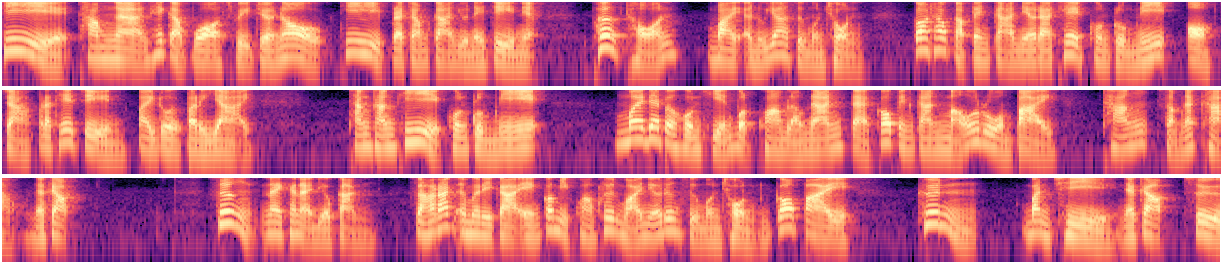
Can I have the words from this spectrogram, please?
ที่ทำงานให้กับ Wall Street Journal ที่ประจำการอยู่ในจีนเนี่ยเพิกถอนใบอนุญาตสื่อมวลชน ก็เท่ากับเป็นการเนรเทศคนกลุ่มนี้ออกจากประเทศจีนไปโดยปริยาย ทั้งทั้งที่คนกลุ่มนี้ไม่ได้เป็นคนเขียนบทความเหล่านั้น แต่ก็เป็นการเหมารวมไปทั้งสำนักข่าวนะครับ ซึ่งในขณะเดียวกัน สหรัฐอเมริกาเองก็มีความเคลื่อนไหวในเรื่องสื่อมวลชน ก็ไป ขึ้นบัญชีนะครับสื่อ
